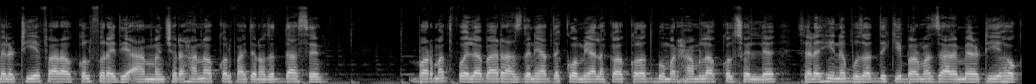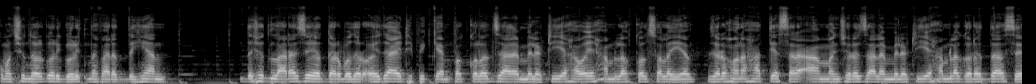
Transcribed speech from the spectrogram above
মিলিটারিয়ে ফারা অকল ফুরাই দিয়ে আম মানুষের হানা অকল পাইতে নজর আছে বর্মাত পয়লাবার রাজধানী আদে কমি এলাকা অকলত বোমার হামলা অকল চললে সেটা হিনে বুঝাত দেখি বর্মাত যারা মিলিটারিয়ে হকুমত সুন্দর করে গড়িত না পারাত দেহিয়ান। দেশত লারাজে দরবদর ওইদা আইটিপি ক্যাম্প কলত জালা মিলিটিয়ে হাওয়াই হামলা কল চলাইয়ান যারা হনা হাতিয়া সারা আম মানুষের জালা মিলিটিয়ে হামলা গরদ্দা আছে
